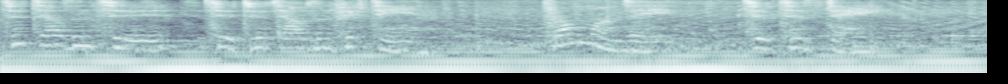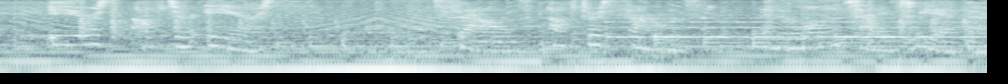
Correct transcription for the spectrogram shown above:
2002 to 2015. From Monday to Tuesday. Years after years. Sounds after sounds. And a long time together.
